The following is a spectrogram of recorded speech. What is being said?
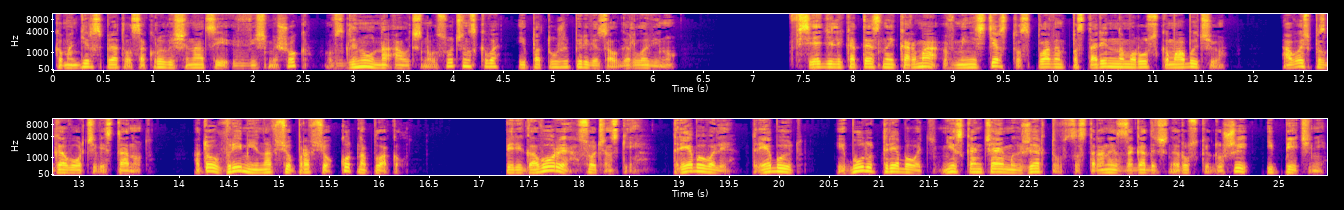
Командир спрятал сокровище нации в вещмешок, взглянул на алчного Сочинского и потуже перевязал горловину. Все деликатесные корма в министерство сплавим по старинному русскому обычаю. Авось позговорчивее станут. А то времени на все про все кот наплакал. Переговоры, Сочинский, требовали, требуют и будут требовать нескончаемых жертв со стороны загадочной русской души и печени.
